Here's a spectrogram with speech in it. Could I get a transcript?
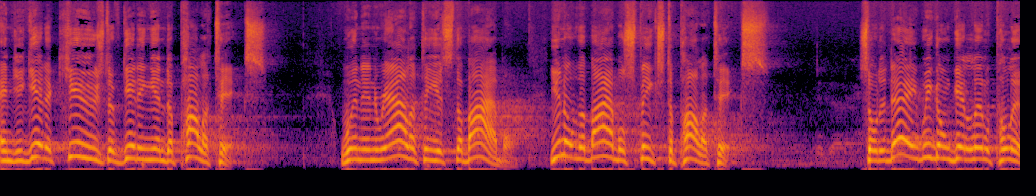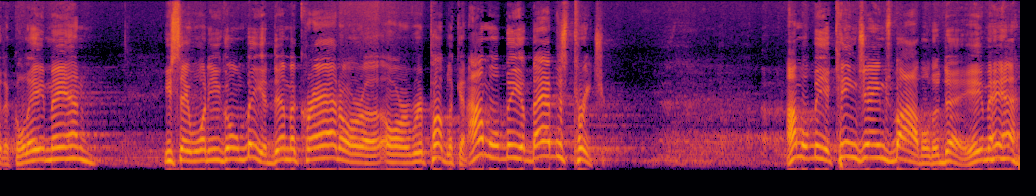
and you get accused of getting into politics, when in reality it's the Bible. You know, the Bible speaks to politics. So today we're going to get a little political, amen? You say, what are you going to be, a Democrat or a, or a Republican? I'm going to be a Baptist preacher. I'm going to be a King James Bible today, amen?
